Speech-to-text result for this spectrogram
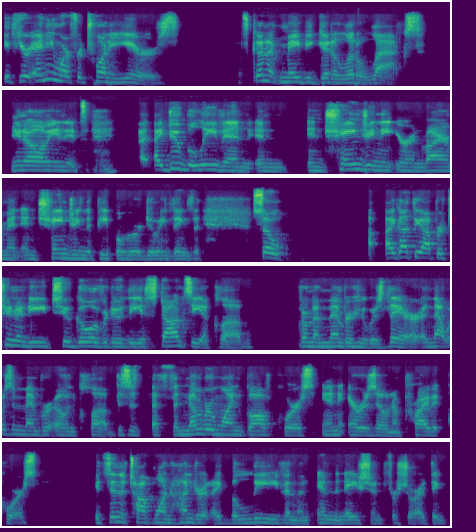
if you're anywhere for 20 years, it's going to maybe get a little lax. You know, I mean, it's, mm-hmm. I, do believe in, in in changing the, your environment and changing the people who are doing things. So I got the opportunity to go over to the Estancia Club from a member who was there, and that was a member-owned club. This is that's the number one golf course in Arizona, private course. It's in the top 100, I believe, in the in the nation for sure. I think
